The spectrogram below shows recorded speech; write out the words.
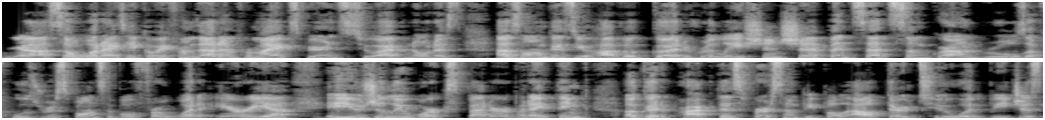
Yeah, so what I take away from that and from my experience too, I've noticed as long as you have a good relationship and set some ground rules of who's responsible for what area, it usually works better. But I think a good practice for some people out there too would be just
